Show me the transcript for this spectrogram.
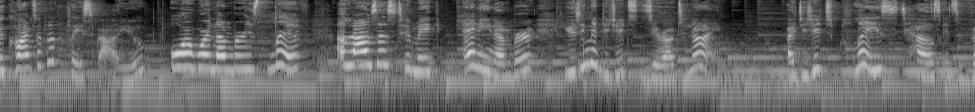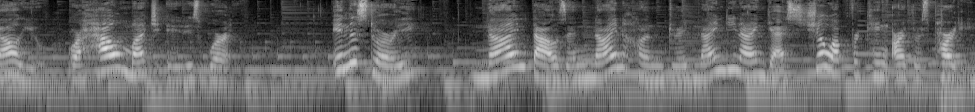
The concept of place value, or where numbers live, allows us to make any number using the digits 0 to 9. A digit's place tells its value, or how much it is worth. In the story, 9,999 guests show up for King Arthur's party.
